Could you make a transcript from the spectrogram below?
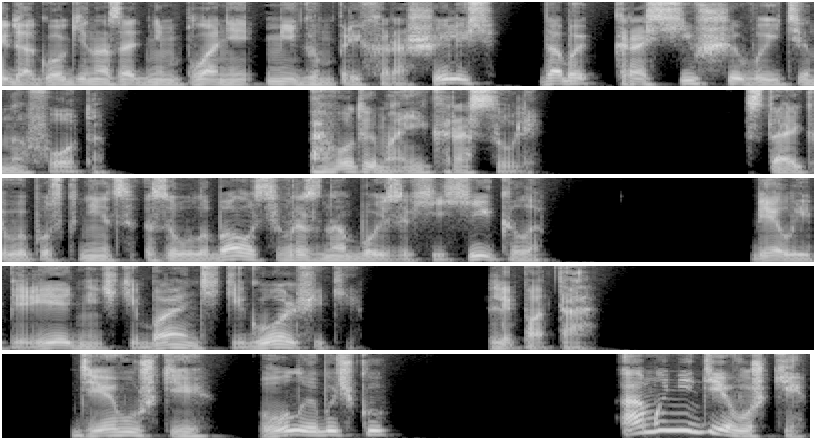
Педагоги на заднем плане мигом прихорошились, дабы красивше выйти на фото. А вот и мои красули. Стайка выпускниц заулыбалась в разнобой, захихикала. Белые переднички, бантики, гольфики. Лепота. «Девушки, улыбочку!» «А мы не девушки!»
